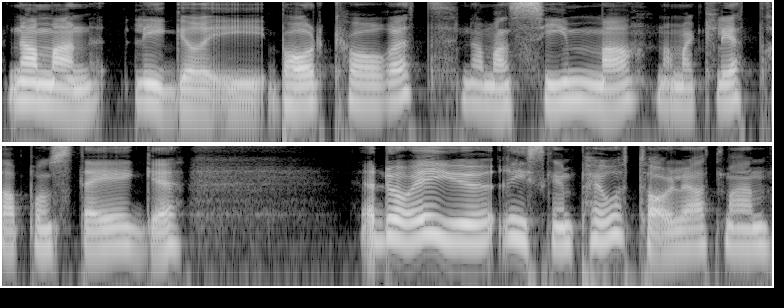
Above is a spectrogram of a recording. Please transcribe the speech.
när man ligger i badkaret, när man simmar, när man klättrar på en stege, ja då är ju risken påtaglig att man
